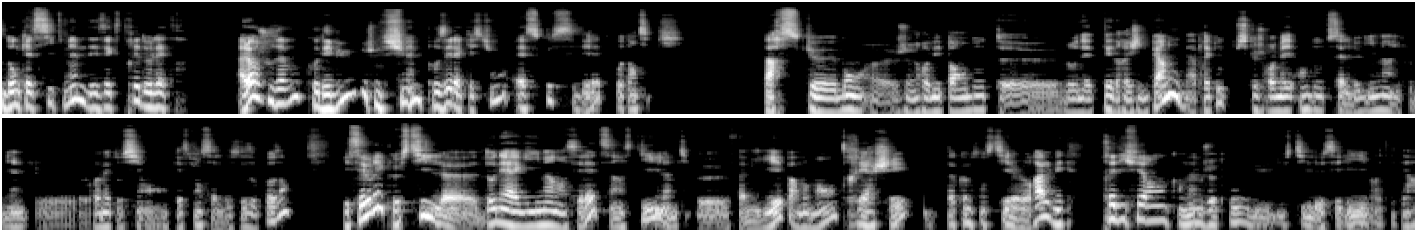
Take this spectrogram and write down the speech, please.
Donc elle cite même des extraits de lettres. Alors je vous avoue qu'au début, je me suis même posé la question, est-ce que c'est des lettres authentiques? Parce que, bon, euh, je ne remets pas en doute euh, l'honnêteté de Régine Pernoud, mais après tout, puisque je remets en doute celle de Guillemin, il faut bien que je remette aussi en question celle de ses opposants. Et c'est vrai que le style euh, donné à Guillemin dans ses lettres, c'est un style un petit peu familier par moments, très haché, ça comme son style à l'oral, mais très différent quand même, je trouve, du, style de ses livres, etc.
